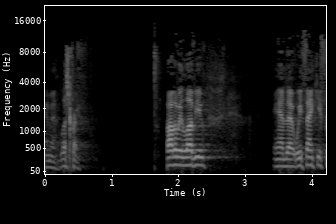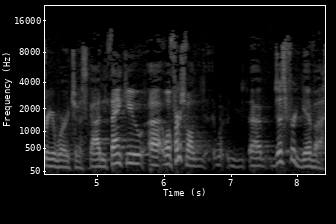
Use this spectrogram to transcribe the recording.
Amen. Let's pray. Father, we love you. And uh, we thank you for your word to us, God. And thank you. Uh, well, first of all, uh, just forgive us.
